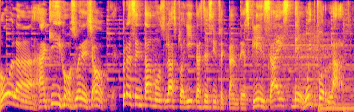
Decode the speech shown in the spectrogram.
Hola, aquí Josué de Shop. Presentamos las toallitas desinfectantes Clean Size de With for Labs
